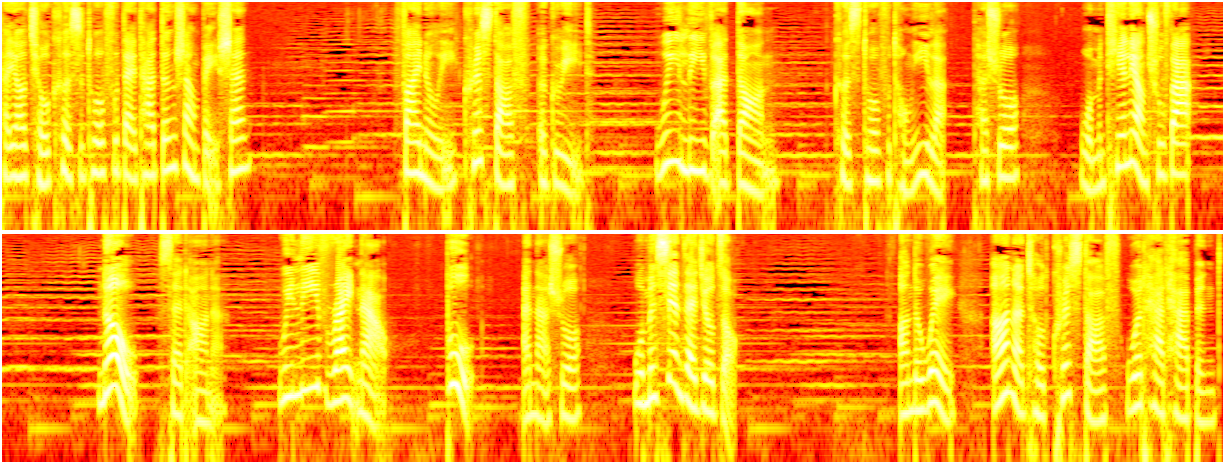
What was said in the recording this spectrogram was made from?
他要求克斯托夫带他登上北山。Finally, Kristoff agreed. We leave at dawn. 克斯托夫同意了，他说：“我们天亮出发。” No, said Anna. We leave right now. 不，安娜说：“我们现在就走。” On the way, Anna told Kristoff what had happened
